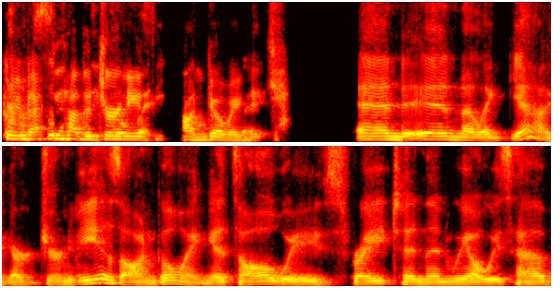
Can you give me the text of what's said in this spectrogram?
Going Absolutely back to how the journey nobody. is ongoing. Right. Yeah and in like yeah our journey is ongoing it's always right and then we always have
